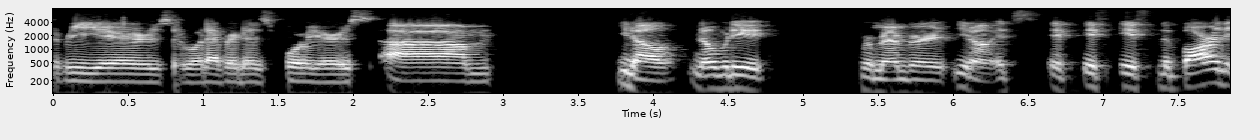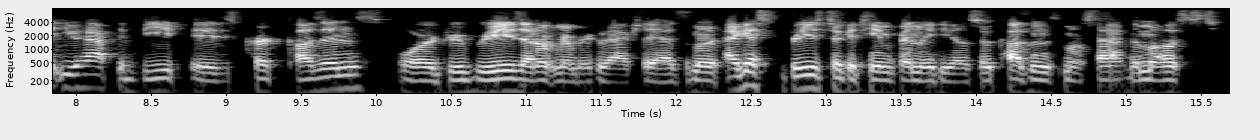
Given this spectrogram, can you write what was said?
three years or whatever it is, four years. Um, you know, nobody remember. You know, it's if if if the bar that you have to beat is Kirk Cousins or Drew Brees, I don't remember who actually has the most. I guess Brees took a team friendly deal, so Cousins must have the most.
